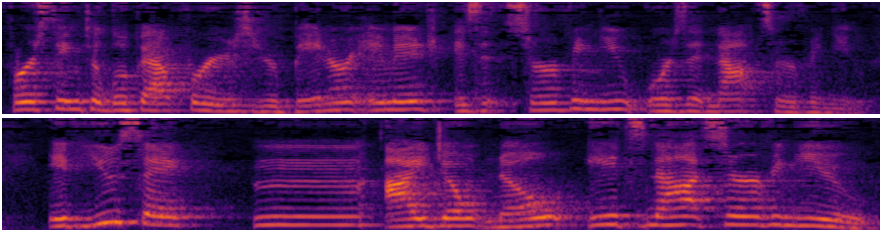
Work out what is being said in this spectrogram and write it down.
First thing to look out for is your banner image. Is it serving you or is it not serving you? If you say, mm, I don't know, it's not serving you.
